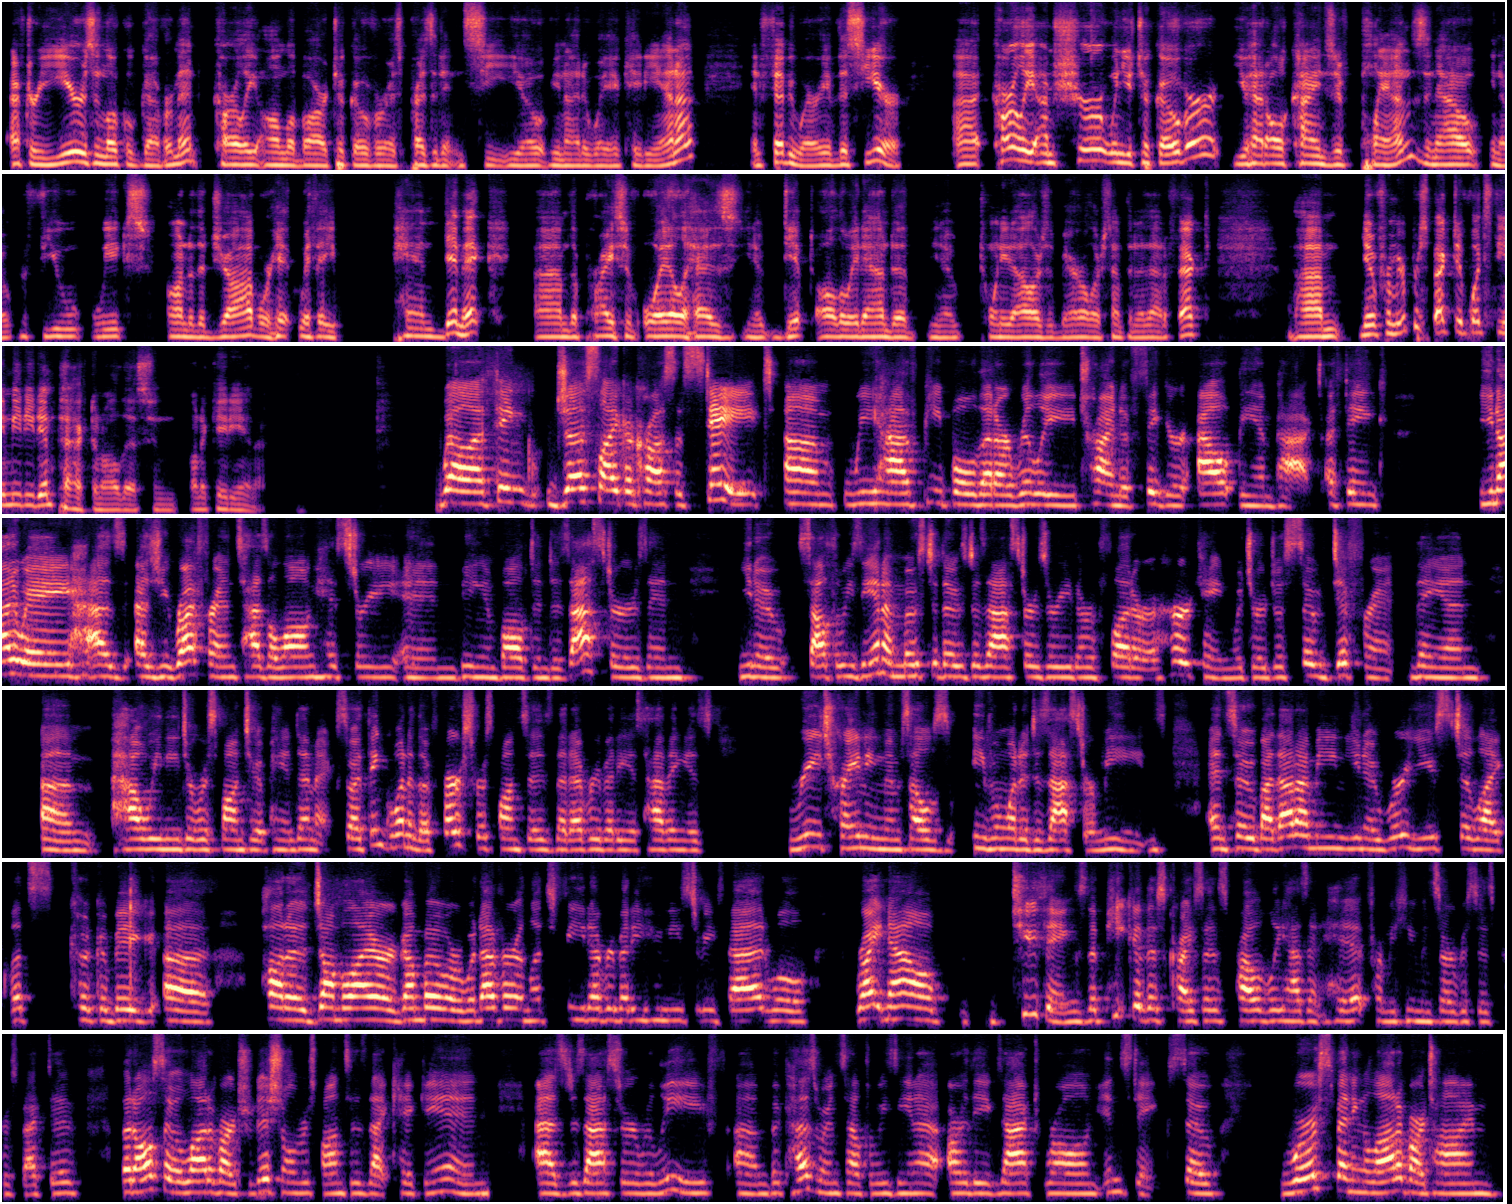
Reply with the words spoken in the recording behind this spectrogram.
After years in local government, Carlee Alm-LaBarr took over as president and CEO of United Way Acadiana in February of this year. Uh, Carlee, I'm sure when you took over, you had all kinds of plans, and now you know a few weeks onto the job, we're hit with a pandemic, um, the price of oil has you know dipped all the way down to you know twenty dollars a barrel or something to that effect. Um, you know, from your perspective, what's the immediate impact on all this and on Acadiana? Well, I think just like across the state, um, we have people that are really trying to figure out the impact. I think United Way has, as you reference, has a long history in being involved in disasters and you know, South Louisiana, most of those disasters are either a flood or a hurricane, which are just so different than um, how we need to respond to a pandemic. So I think one of the first responses that everybody is having is retraining themselves even what a disaster means. And so by that I mean, you know, we're used to like let's cook a big uh, pot of jambalaya or gumbo or whatever, and let's feed everybody who needs to be fed. Well, right now two things the peak of this crisis probably hasn't hit from a human services perspective but also a lot of our traditional responses that kick in as disaster relief um, because we're in south louisiana are the exact wrong instincts so we're spending a lot of our time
